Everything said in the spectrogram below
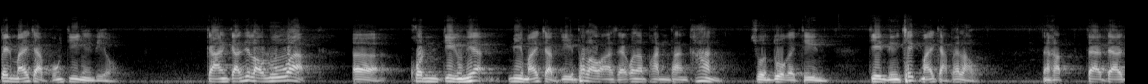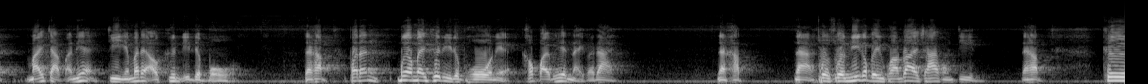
เป็นหมายจับของจีนอย่างเดียว การการที่เรารู้ว่า คนจีนคนนี้มีหมายจับจีนเพราะเราอาศัยความสัมพันธ์ทางข้างส่วนตัวกับจีน จีนถึงเช็คหมายจับให้เรานะครับ แต่แต่หมายจับอันนี้จีนยังไม่ได้เอาขึ้นอินเตอร์โปนะครับเพราะฉะนั้นเมื่อไม่ขึ้นอินเตอร์โพลเนี่ยเขาไปประเทศไหนก็ได้นะครับนะส่วนส่วนนี้ก็เป็นความล่าช้าของจีนนะครับ คือ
